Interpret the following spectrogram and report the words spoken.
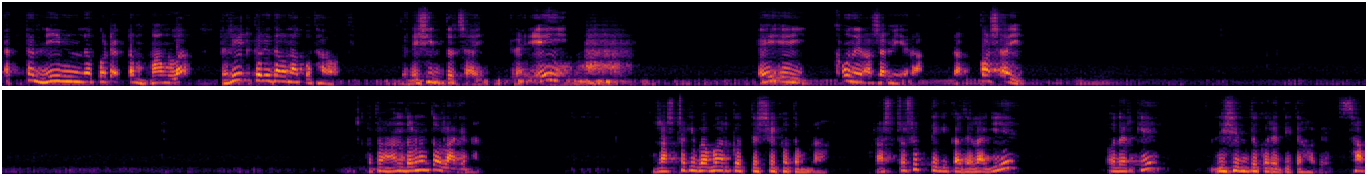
একটা নিম্ন কোটে একটা মামলা রিট করে দাও না কোথাও। নিষিদ্ধ চাই। এই এই এই খুনের আসামি এরা। এরা কসাই। অত আন্দোলন তো লাগে না। রাষ্ট্রকে ব্যবহার করতে শেখো তোমরা। রাষ্ট্র শক্তিকে কাজে লাগিয়ে ওদেরকে নিষিদ্ধ করে দিতে হবে সাপ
